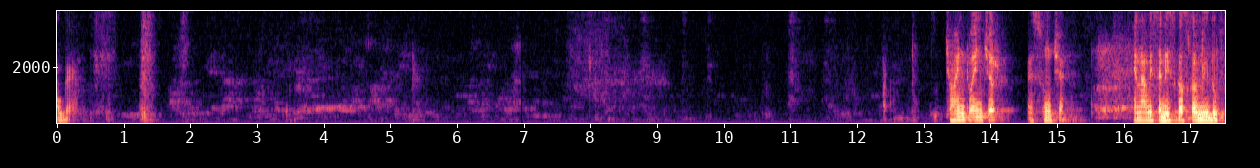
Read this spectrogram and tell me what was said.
ઓકે જોઈન્ટ વેન્ચર એ શું છે એના વિશે ડિસ્કસ કરી લીધું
